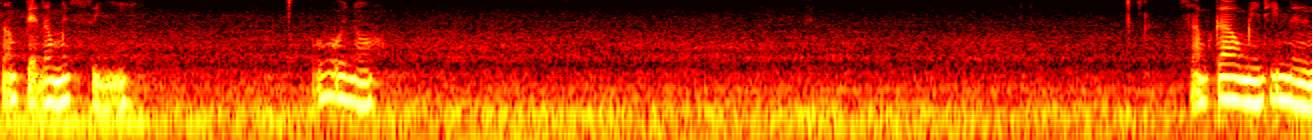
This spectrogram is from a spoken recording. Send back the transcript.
สามแปดเอาไม่สีโอ้ยเนาะ สามเก้ามีที่หนึ่ง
